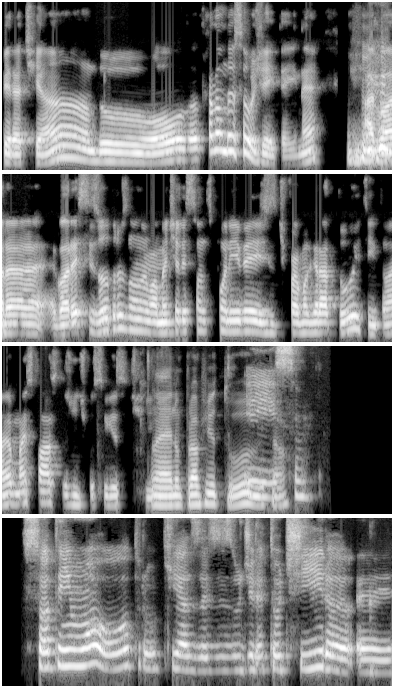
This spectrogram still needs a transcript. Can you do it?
pirateando, ou cada um deu seu jeito aí, né? Agora, agora esses outros não, normalmente eles são disponíveis de forma gratuita, então é mais fácil a gente conseguir assistir. É, no próprio YouTube. Isso. Só tem um ou outro que às vezes o diretor tira é,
